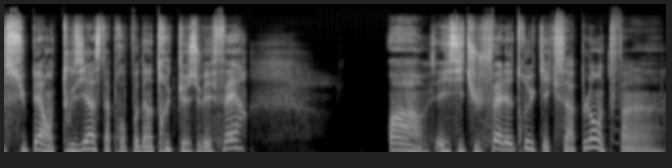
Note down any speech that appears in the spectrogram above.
super enthousiaste à propos d'un truc que je vais faire. Et si tu fais le truc et que ça plante, enfin,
